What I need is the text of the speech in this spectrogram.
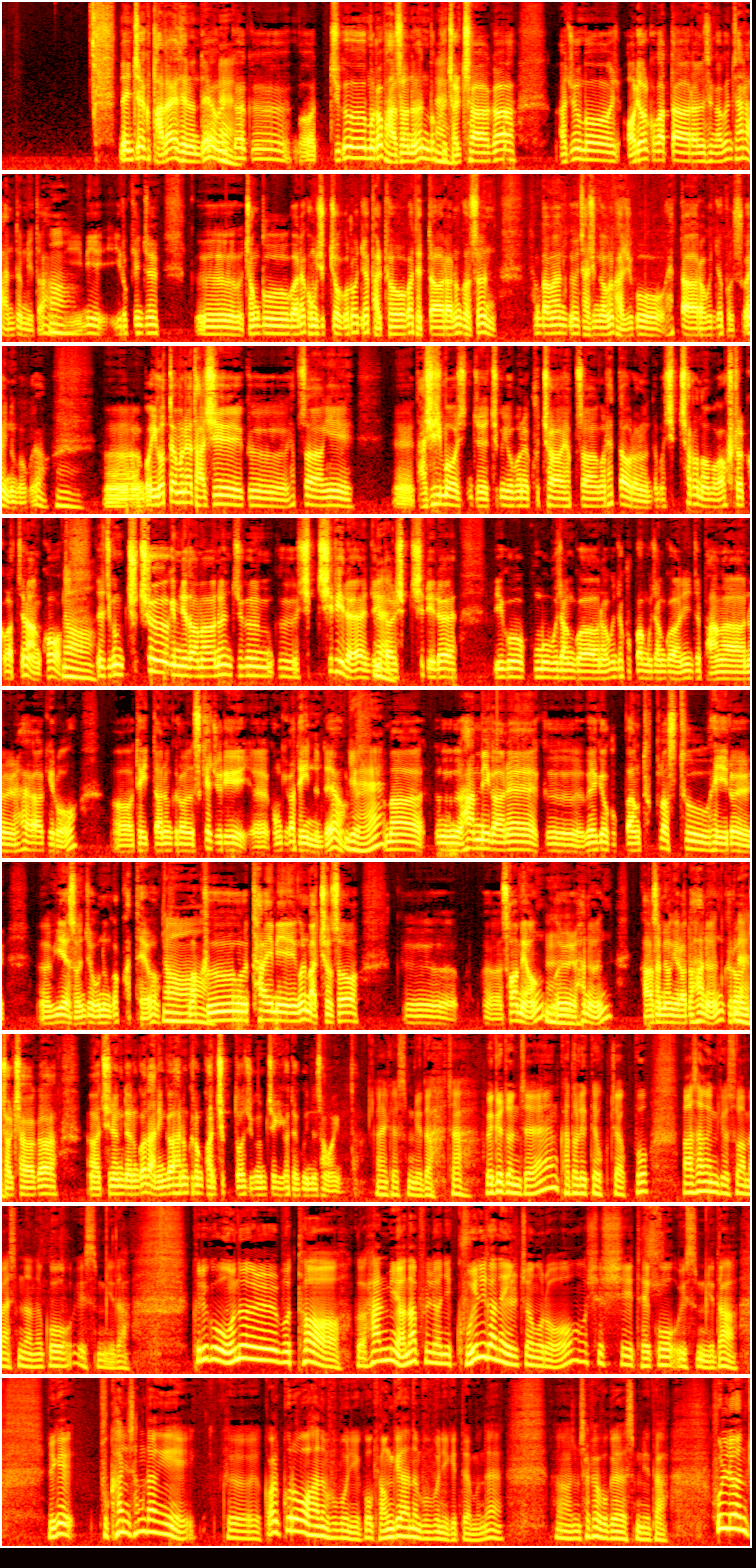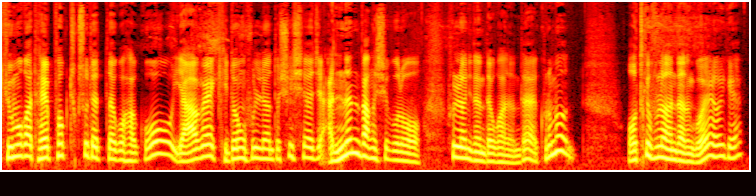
네, 이제 그 받아야 되는데요. 그러니까 그뭐 지금으로 봐서는 뭐그 네. 절차가 아주 뭐 어려울 것 같다라는 생각은 잘 안 듭니다. 어. 이미 이렇게 이제 그 정부 간에 공식적으로 이제 발표가 됐다라는 것은 상당한 그 자신감을 가지고 했다라고 이제 볼 수가 있는 거고요. 음. 어, 뭐 이것 때문에 다시 그 협상이 예, 다시 뭐 이제 지금 요번에 9차 협상을 했다 그러는데 뭐 10차로 넘어가고 그럴 것 같지는 않고 어. 네, 지금 추측입니다만은 지금 그 17일에 이제 네. 이달 17일에 미국 국무부 장관하고 이제 국방부 장관이 이제 방안을 하기로 어, 돼 있다는 그런 스케줄이 예, 공개가 돼 있는데요. 예. 아마 그 한미 간의 그 외교 국방 2 플러스 2 회의를 어, 위해서 이제 오는 것 같아요. 어. 아마 그 타이밍을 맞춰서 그 어, 서명을 음. 하는 가서명이라도 하는 그런 네. 절차가 아, 진행되는 것 아닌가 하는 그런 관측도 지금 제기가 되고 있는 상황입니다. 알겠습니다. 자, 외교전쟁 가톨릭대 국제학부 마상현 교수와 말씀 나누고 있습니다. 그리고 오늘부터 그 한미 연합훈련이 9일간의 일정으로 실시되고 있습니다. 이게 북한이 상당히 그 껄끄러워하는 부분이고 경계하는 부분이기 때문에 어, 좀 살펴보겠습니다. 훈련 규모가 대폭 축소됐다고 하고 야외 기동 훈련도 실시하지 않는 방식으로 훈련이 된다고 하는데 그러면 어떻게 훈련한다는 거예요 이게?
